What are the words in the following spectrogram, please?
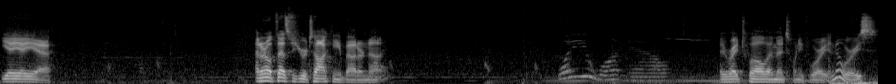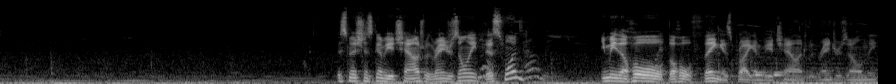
Yeah, yeah, yeah. I don't know if that's what you were talking about or not. What do you want now? I write 12, I meant 24. Yeah, no worries. This mission is going to be a challenge with Rangers only. This one? You mean the whole the whole thing is probably going to be a challenge with Rangers only?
